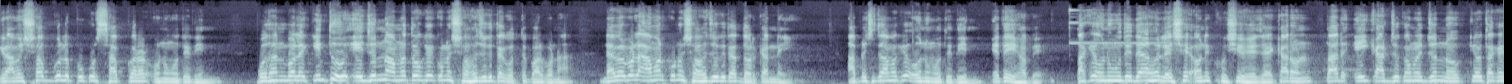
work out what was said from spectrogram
গ্রামের সবগুলো পুকুর সাফ করার অনুমতি দিন। প্রধান বলে, কিন্তু এই জন্য আমরা তোমাকে কোনো সহযোগিতা করতে পারব না। ড্রাইভার বলে, আমার কোনো সহযোগিতার দরকার নেই। আপনি শুধু আমাকে অনুমতি দিন। এতেই হবে। তাকে অনুমতি দেওয়া হলে সে অনেক খুশি হয়ে যায়, কারণ তার এই কার্যক্রমের জন্য কেউ তাকে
